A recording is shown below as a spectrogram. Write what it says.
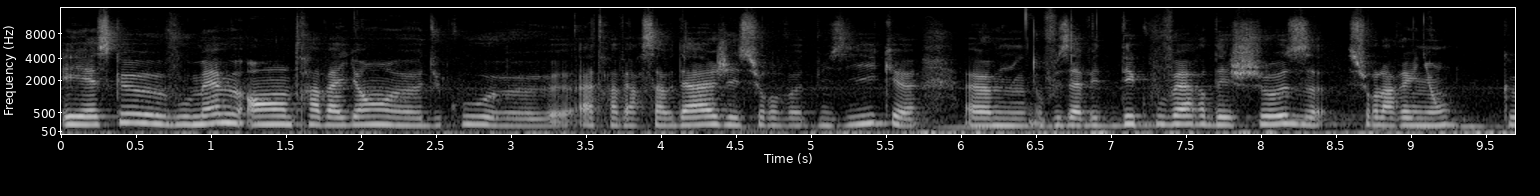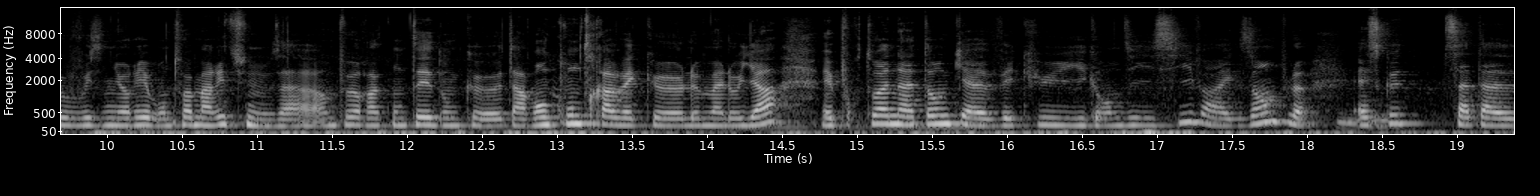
Et est-ce que vous-même, en travaillant euh, du coup euh, à travers Saudage et sur votre musique, vous avez découvert des choses sur la Réunion? Que vous ignoriez. Bon, toi, Marie, tu nous as un peu raconté donc euh, ta rencontre avec euh, le Maloya. Et pour toi, Nathan, qui a vécu et grandi ici, par exemple, est-ce que ça t'a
